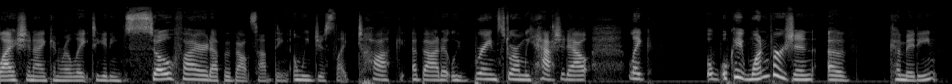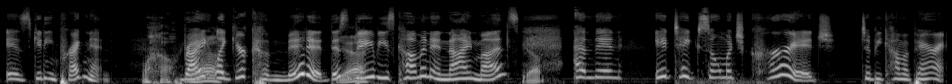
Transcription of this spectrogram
Elisha and I can relate to getting so fired up about something and we just like talk about it, we brainstorm, we hash it out. Like, okay, one version of committing is getting pregnant Wow. right? yeah. Like you're committed. This Yeah. baby's coming in nine months. Yep. And then it takes so much courage to become a parent.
